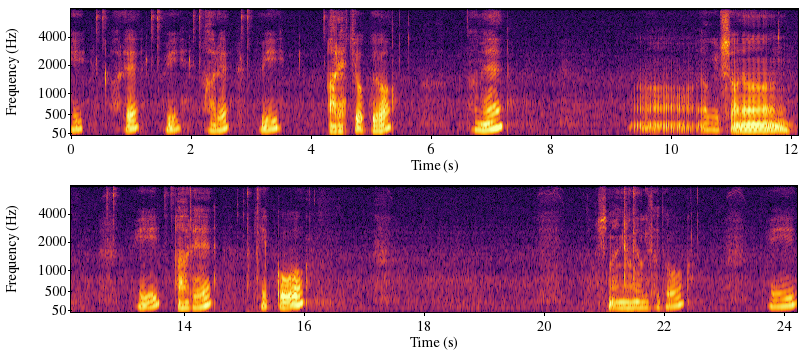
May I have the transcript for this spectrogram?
위 아래 위 아래 위 아래 찍었고요. 그다음에 어, 여기서는 위 아래 있고 잠시만요 여기서도 위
